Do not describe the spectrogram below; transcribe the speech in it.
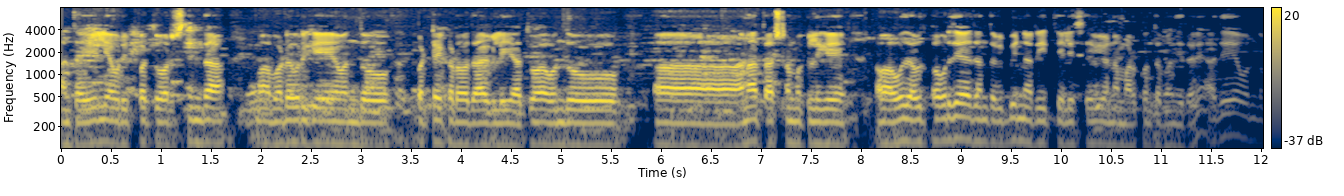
ಅಂತ ಹೇಳಿ ಅವರು ಇಪ್ಪತ್ತು ವರ್ಷದಿಂದ ಬಡವರಿಗೆ ಒಂದು ಬಟ್ಟೆ ಕೊಡೋದಾಗಲಿ ಅಥವಾ ಒಂದು ಅನಾಥಾಶ್ರಮಗಳಿಗೆ ಅವ್ರ ಅವ್ರದ್ದೇ ಆದಂಥ ವಿಭಿನ್ನ ರೀತಿಯಲ್ಲಿ ಸೇವೆಯನ್ನು ಮಾಡ್ಕೊತ ಬಂದಿದ್ದಾರೆ. ಅದೇ ಒಂದು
